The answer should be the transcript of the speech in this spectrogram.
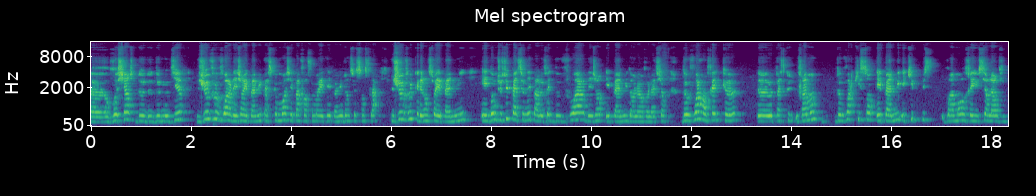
Euh, recherche de, de, de me dire je veux voir les gens épanouis parce que moi j'ai pas forcément été épanouie dans ce sens-là je veux que les gens soient épanouis et donc je suis passionnée par le fait de voir des gens épanouis dans leurs relations de voir en fait que euh, parce que vraiment de voir qu'ils sont épanouis et qu'ils puissent vraiment réussir leur vie.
